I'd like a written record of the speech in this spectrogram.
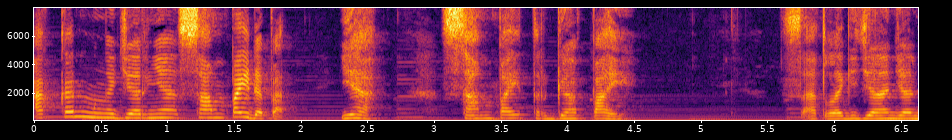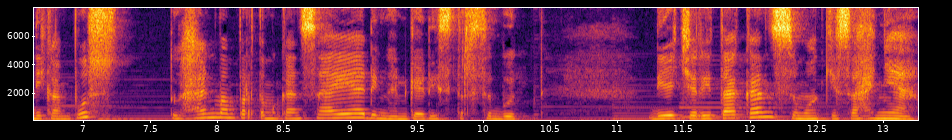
akan mengejarnya sampai dapat. Ya, sampai tergapai. Saat lagi jalan-jalan di kampus, Tuhan mempertemukan saya dengan gadis tersebut. Dia ceritakan semua kisahnya.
